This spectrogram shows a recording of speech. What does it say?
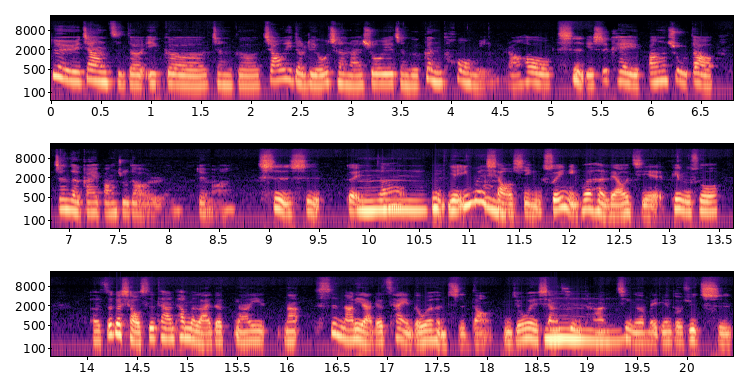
对于这样子的一个整个交易的流程来说，也整个更透明，然后是也是可以帮助到真的该帮助到的人，对吗？是是，对。嗯、然后嗯，也因为小型、嗯，所以你会很了解，譬如说，呃，这个小吃摊他们来的哪里哪是哪里来的菜，你都会很知道，你就会相信他，进而每天都去吃、嗯。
